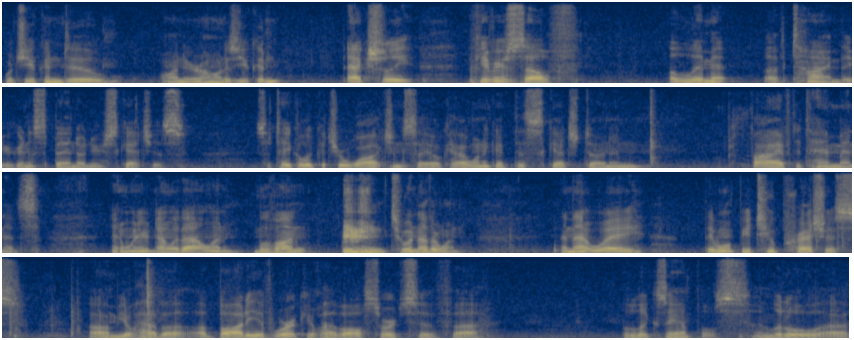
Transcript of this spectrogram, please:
What you can do on your own is you can actually give yourself a limit of time that you're going to spend on your sketches. So take a look at your watch and say, okay, I want to get this sketch done in five to ten minutes. And when you're done with that one, move on to another one. And that way, they won't be too precious. Um, you'll have a, a, body of work. You'll have all sorts of uh, little examples and little uh,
